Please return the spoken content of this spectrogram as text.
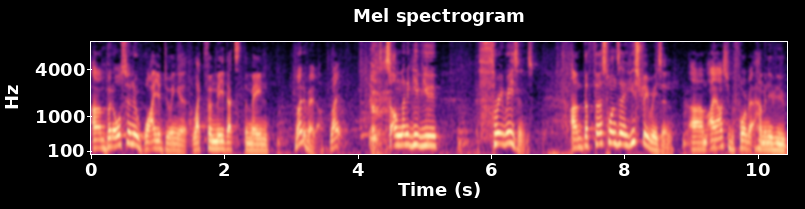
um, but also know why you're doing it. Like for me that's the main motivator right? So i'm going to give you three reasons um, the first one's a history reason. Um, I asked you before about how many of you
